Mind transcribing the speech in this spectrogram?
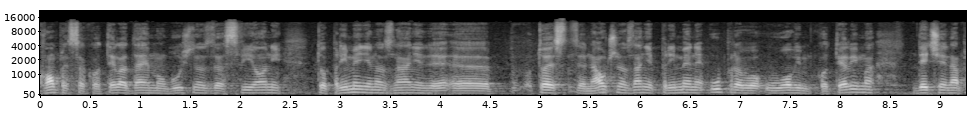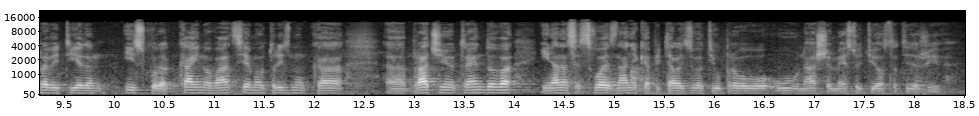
kompleksa hotela daje mogućnost da svi oni to primenjeno znanje, e, to jest naučno znanje primene upravo u ovim hotelima, gde će napraviti jedan iskorak ka inovacijama u turizmu, ka e, praćenju trendova i nadam se svoje znanje kapitalizovati upravo u našem mestu i ti ostati da žive.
